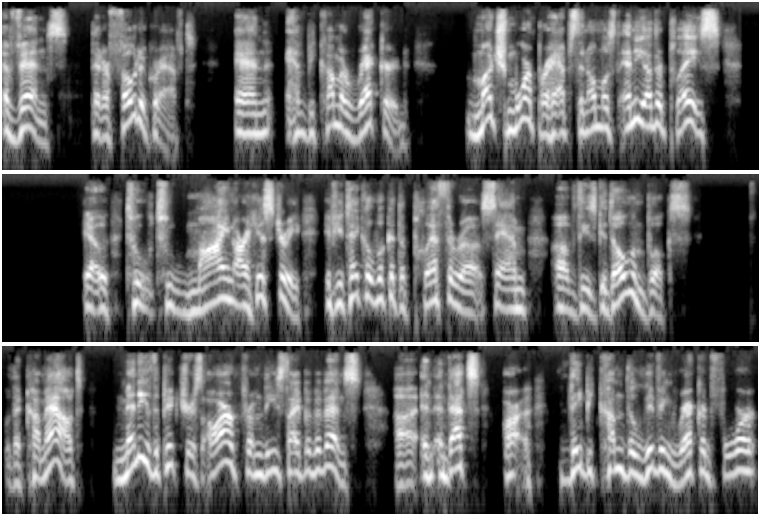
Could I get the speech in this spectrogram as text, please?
events that are photographed and have become a record much more perhaps than almost any other place you know, to to mine our history. If you take a look at the plethora, Sam, of these Gedolim books that come out, many of the pictures are from these type of events, uh, and and that's our they become the living record for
